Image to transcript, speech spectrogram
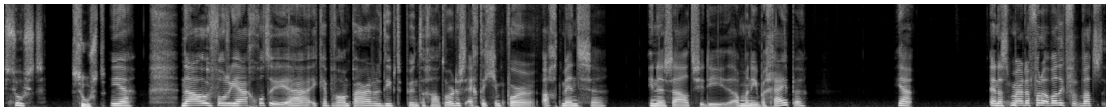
Soest. Soest. Ja. Nou, volgens ja, god, ja, ik heb wel een paar dieptepunten gehad hoor. Dus echt dat je voor acht mensen in een zaaltje die het allemaal niet begrijpen. Ja. En dat, maar dat, wat ik, wat,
